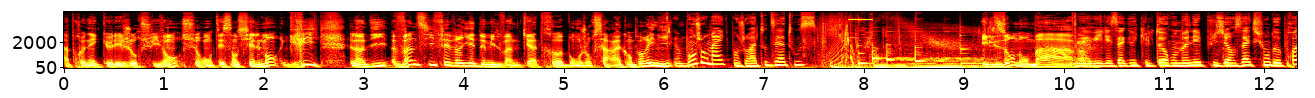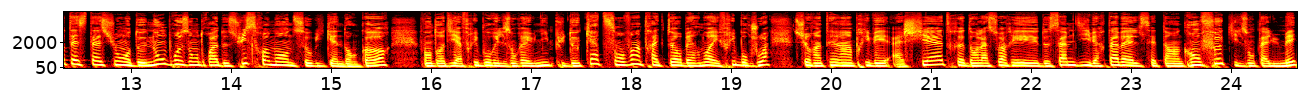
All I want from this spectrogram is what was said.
Apprenez que les jours suivants seront essentiellement gris. Lundi 26 février 2024. Bonjour Sarah Camporini. Bonjour Mike, bonjour à toutes et à tous. Ils en ont marre. Ah oui, les agriculteurs ont mené plusieurs actions de protestation en de nombreux endroits de Suisse romande ce week-end encore. Vendredi à Fribourg, ils ont réuni plus de 420 tracteurs bernois et fribourgeois sur un terrain privé à Chiètre. Dans la soirée de samedi vers Tavel, c'est un grand feu qu'ils ont allumé.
